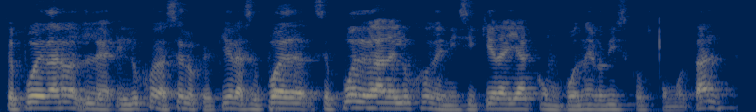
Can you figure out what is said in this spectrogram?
se puede dar el lujo de hacer lo que quiera, se puede, se puede dar el lujo de ni siquiera ya componer discos como tal.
